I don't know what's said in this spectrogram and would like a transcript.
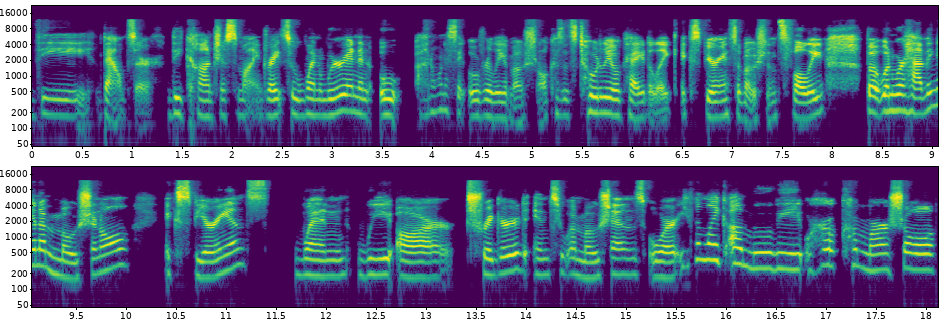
the bouncer, the conscious mind, right? So when we're in an, oh, I don't want to say overly emotional because it's totally okay to like experience emotions fully. But when we're having an emotional experience, when we are triggered into emotions or even like a movie or a commercial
